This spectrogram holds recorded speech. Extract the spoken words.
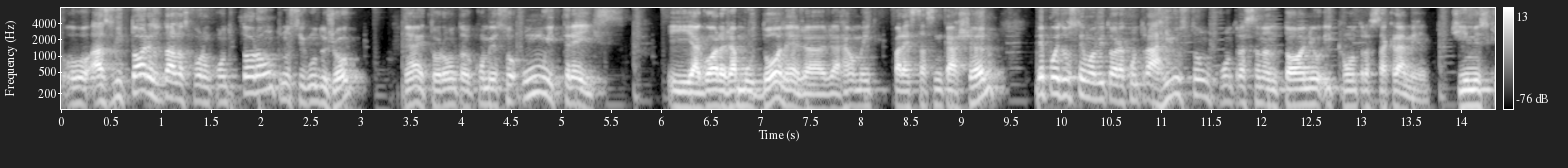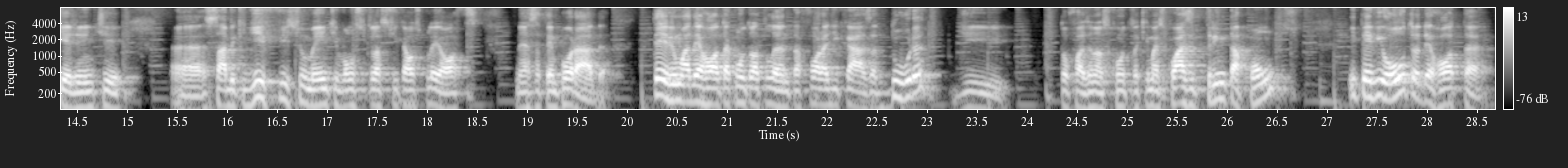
o, as vitórias do Dallas foram contra o Toronto no segundo jogo, né? Toronto começou 1 e 3 e agora já mudou, né? Já, já realmente parece estar se encaixando. Depois você tem uma vitória contra Houston, contra San Antonio e contra Sacramento. Times que a gente uh, sabe que dificilmente vão se classificar aos playoffs nessa temporada. Teve uma derrota contra o Atlanta fora de casa dura, de estou fazendo as contas aqui, mas quase 30 pontos. E teve outra derrota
